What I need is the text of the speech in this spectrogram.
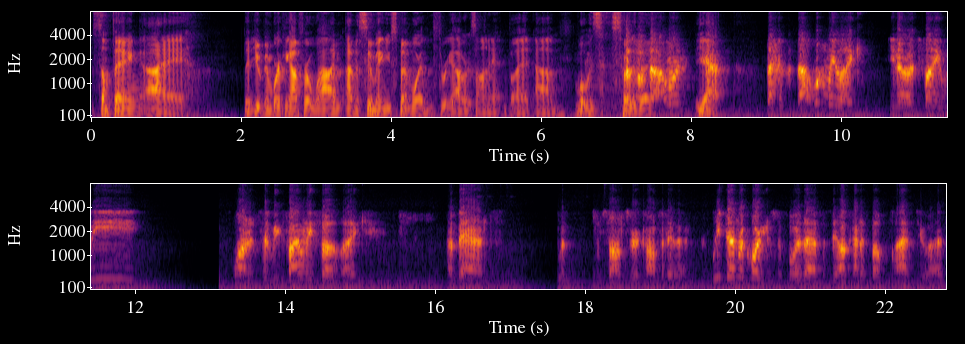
something I that you've been working on for a while? I'm, I'm assuming you spent more than three hours on it, but um, what was sort of oh, the that one? yeah. That, that one we like, you know, it's funny, we wanted to, we finally felt like a band with some songs we were confident in. We'd done recordings before that, but they all kind of felt flat to us.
